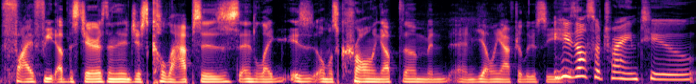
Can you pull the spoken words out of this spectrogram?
five feet up the stairs and then just collapses and like is almost crawling up them and and yelling after Lucy. he's also trying to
